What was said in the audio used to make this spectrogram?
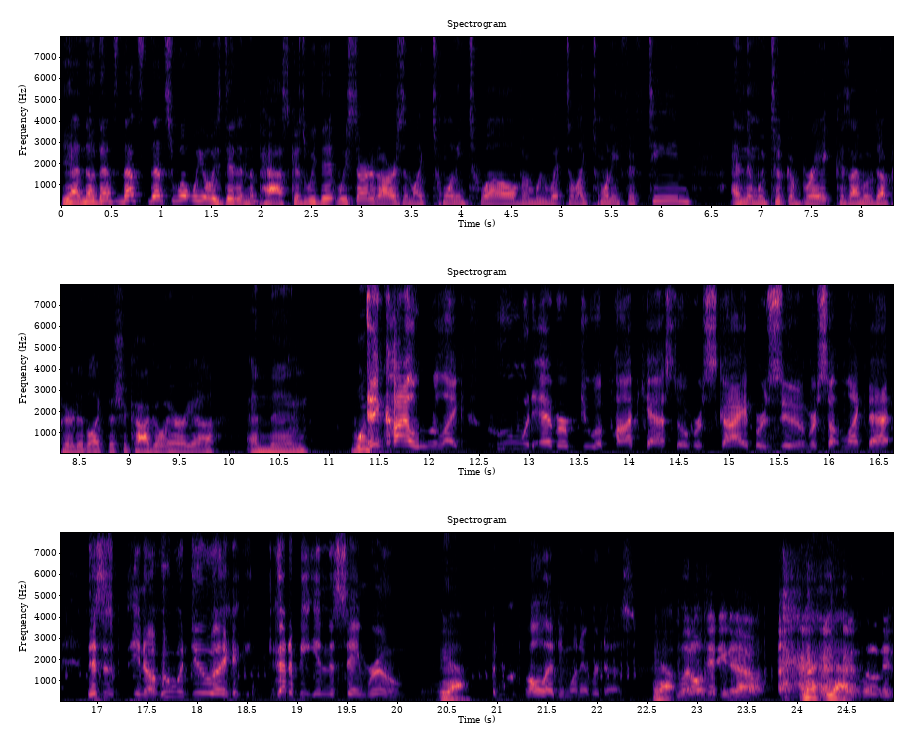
Yeah, no, that's that's that's what we always did in the past because we did we started ours in like 2012 and we went to like 2015 and then we took a break because I moved up here to like the Chicago area and then once And then Kyle, we were like, who would ever do a podcast over Skype or Zoom or something like that? This is, you know, who would do a? You got to be in the same room. yeah but that's all anyone ever does. Yeah, Little did he know. Right, yeah. Little did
